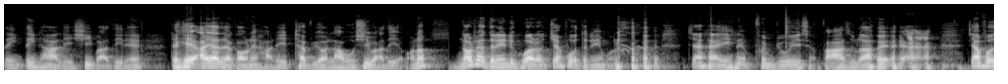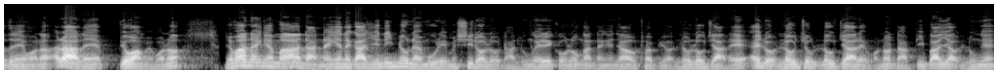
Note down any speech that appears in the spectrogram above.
တိမ့်တိမ့်ထားလေးရှိပါသေးတယ်တကယ်အားရစရာကောင်းတဲ့ဟာတွေထပ်ပြီးတော့လာဖို့ရှိပါသေးရပါတော့နောက်ထပ်သတင်းတစ်ခုကတော့ကြန့်ဖို့သတင်းပေါ့နော်ကြန့်ခိုင်ရေးနဲ့ဖွင့်ပြိုးရေးဆံဘာဆိုလားပဲကြန့်ဖို့သတင်းပေါ့နော်အဲ့ဒါလည်းပြောရမယ်ပေါ့နော်မြန်မာနိုင်ငံမှာဒါနိုင်ငံတကာယင်းနှိမ့်မြုပ်နှံမှုတွေမရှိတော့လို့ဒါလူငယ်တွေအကုန်လုံးကနိုင်ငံခြားကိုထွက်ပြီးတော့လှုပ်လှုပ်ကြတယ်အဲ့လိုလှုပ်ကျုပ်လှုပ်ကြတယ်ပေါ့နော်ဒါပြပရောက်လူငယ်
